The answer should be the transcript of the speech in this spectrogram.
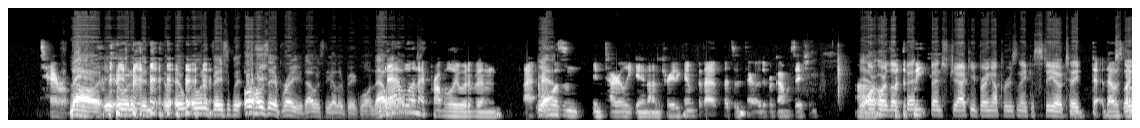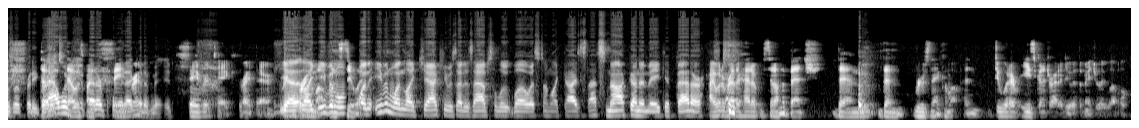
terrible. No, it, it would have been it, it, would have basically or Jose Abreu. That was the other big one. That, that one, one I probably would have been I, yeah. I wasn't entirely in on trading him for that. That's an entirely different conversation. Yeah. Um, or, or the, the ben, bench Jackie bring up Rusney Castillo take. That, that was those my, were pretty great. That would that be a better point I could have made. Favorite take right there. Yeah, like even when even when like Jackie was at his absolute lowest, I'm like, guys, that's not gonna make it better. I would have rather had him sit on the bench than than Rusney come up and do whatever he's gonna try to do at the major league level.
